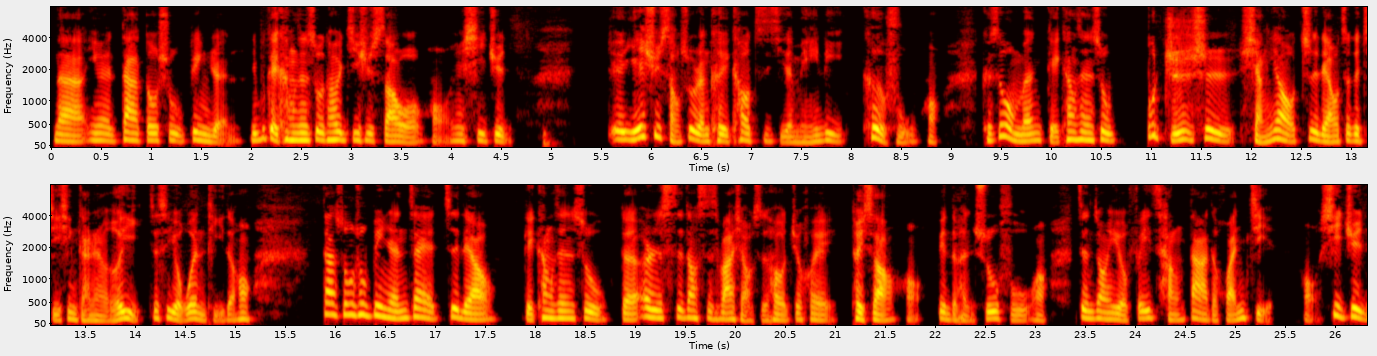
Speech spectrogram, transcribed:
那因为大多数病人你不给抗生素，他会继续烧哦，哦，因为细菌，呃，也许少数人可以靠自己的免疫力克服哦。可是我们给抗生素不只是想要治疗这个急性感染而已，这是有问题的哦。大多数病人在治疗给抗生素的二十四到四十八小时后就会退烧哦，变得很舒服哦，症状也有非常大的缓解哦。细菌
